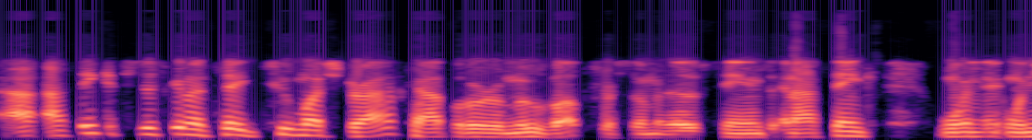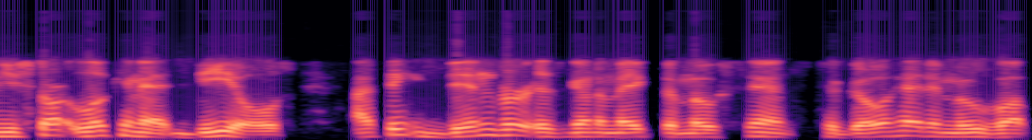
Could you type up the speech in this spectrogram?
I, I think it's just going to take too much draft capital to move up for some of those teams. And I think when when you start looking at deals, I think Denver is going to make the most sense to go ahead and move up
